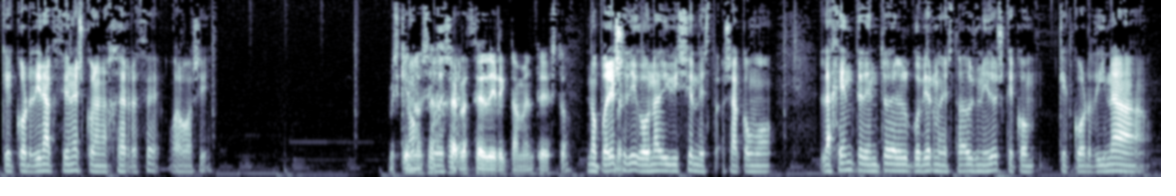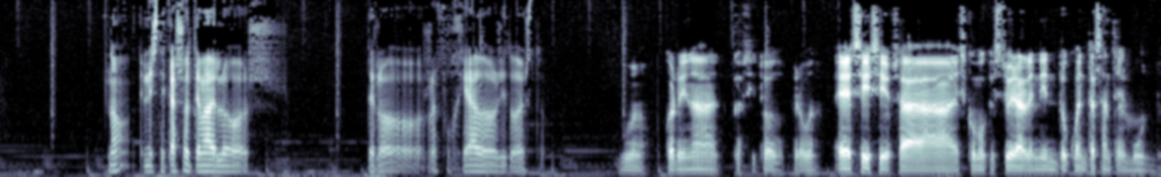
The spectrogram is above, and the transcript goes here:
que coordina acciones con el GRC o algo así. Es que no, no, es el ser. GRC directamente esto. No, por eso digo una división de, o sea, como la gente dentro del gobierno de Estados Unidos que, que coordina, ¿no? En este caso el tema de los de los refugiados y todo esto. Bueno, coordina casi todo, pero bueno. Eh, sí, sí, o sea, es como que estuviera rendiendo cuentas ante el mundo.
